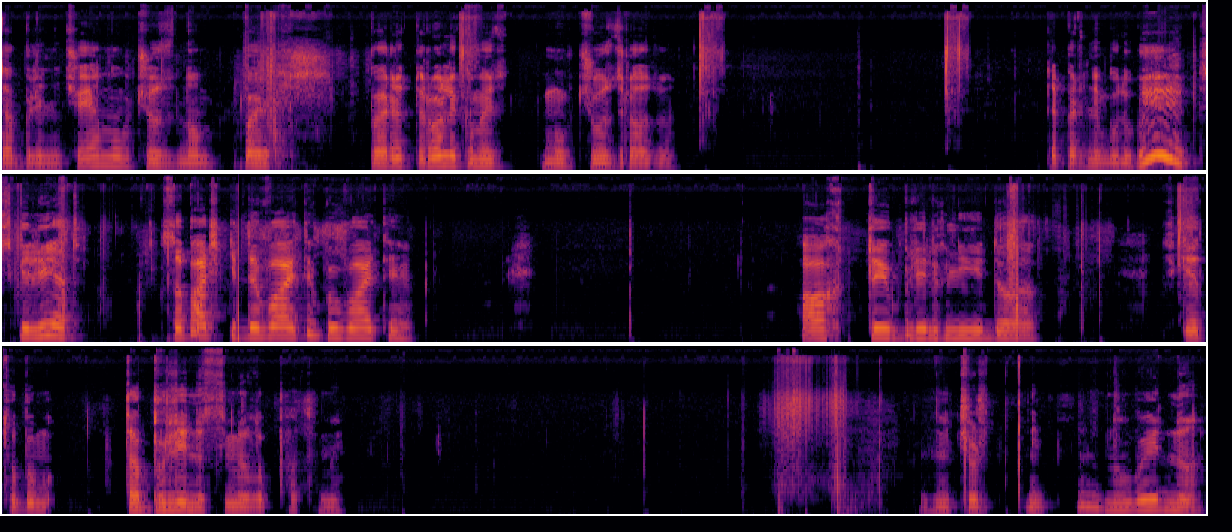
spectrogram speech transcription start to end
Та блін, нічого я мовчу знову. Пер... Перед роликами мовчу зразу. Тепер не буду. Ій, скелет! Собачки, давайте, вбивайте. Ах ти, блін, гніда. Скелет убим. Та блін, з цими лопатами. Ну, чорт, ну видно.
